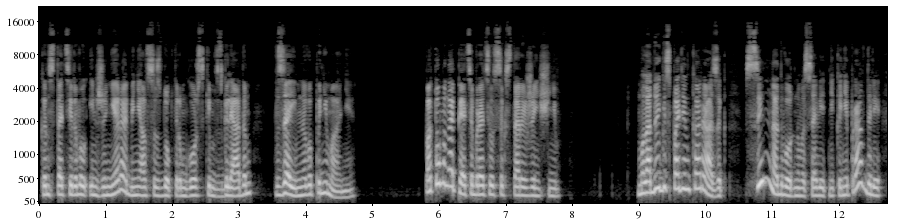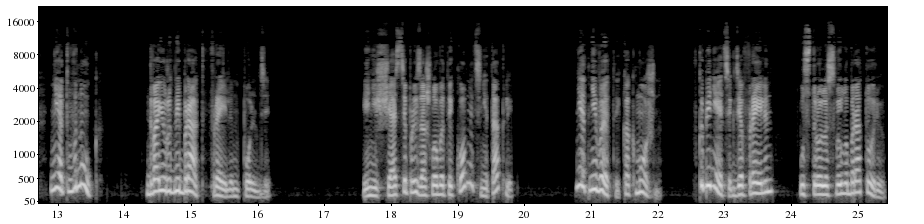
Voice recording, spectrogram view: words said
констатировал инженер и обменялся с доктором Горским взглядом взаимного понимания. Потом он опять обратился к старой женщине. «Молодой господин Каразок, сын надворного советника, не правда ли? Нет, внук, двоюродный брат Фрейлин Польди. И несчастье произошло в этой комнате, не так ли? Нет, не в этой, как можно. В кабинете, где Фрейлин устроила свою лабораторию.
